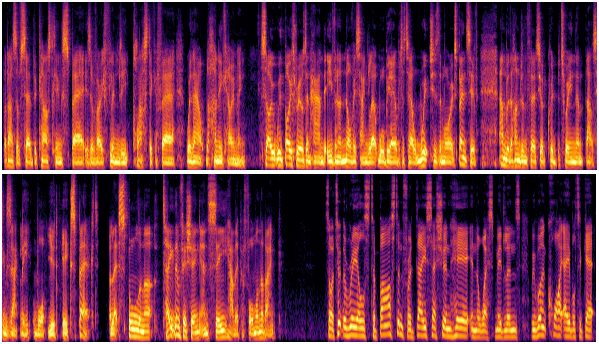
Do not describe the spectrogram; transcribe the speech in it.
but as I've said, the KastKing spare is a very flimsy plastic affair without the honeycombing. So with both reels in hand, even a novice angler will be able to tell which is the more expensive. And with 130 odd quid between them, that's exactly what you'd expect. But let's spool them up, take them fishing and see how they perform on the bank. So I took the reels to Barston for a day session here in the West Midlands. We weren't quite able to get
